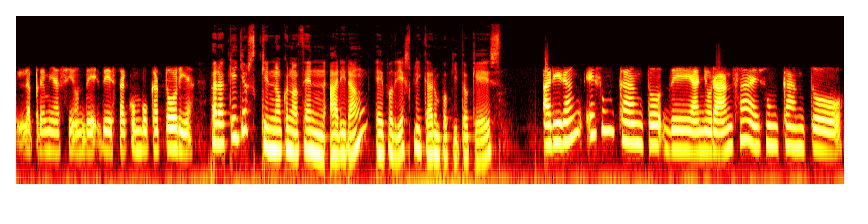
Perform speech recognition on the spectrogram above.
la premiación de, de, esta convocatoria. Para aquellos que no conocen Arirang, eh, ¿podría explicar un poquito qué es? Arirang es un canto de añoranza, es un canto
